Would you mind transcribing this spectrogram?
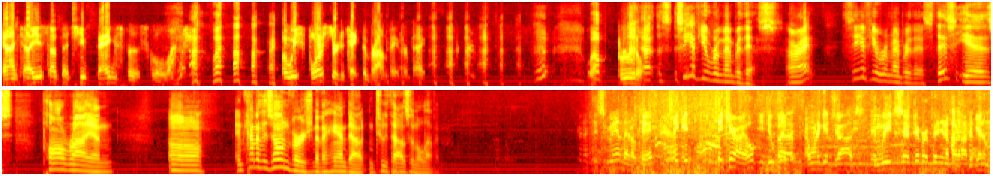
Can I tell you something? She begs for the school lunch, well, but we forced her to take the brown paper bag. well Brutal. uh, see if you remember this, all right? See if you remember this. This is Paul Ryan uh, and kind of his own version of a handout in 2011. disagree on that, okay? Take it. Take care. I hope you do better. I want to get jobs, and we just have different opinion about how to get them,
